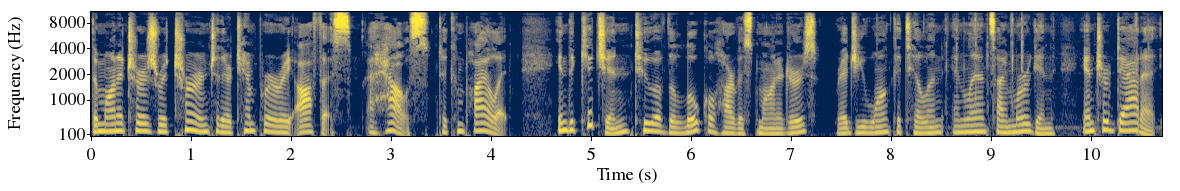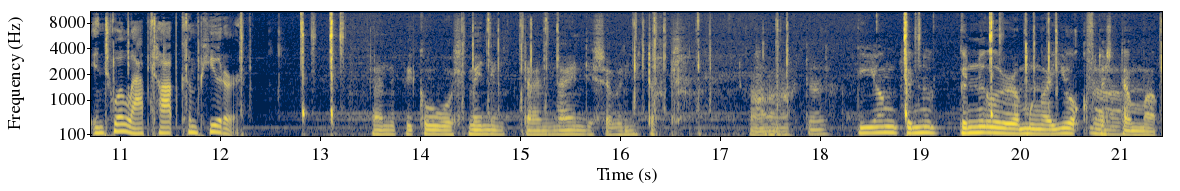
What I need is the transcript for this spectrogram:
the monitors return to their temporary office, a house, to compile it. In the kitchen, two of the local harvest monitors, Reggie Wonkatilan and Lance Imergen, enter data into a laptop computer. Ano piko was meaning tan 97 tak. Ah, iyang kanu kanu mga yok festamak.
